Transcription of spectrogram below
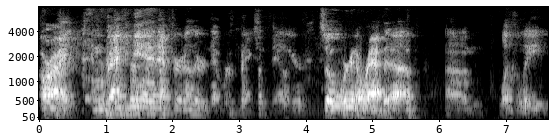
All right, and we're back again after another network connection failure. So we're gonna wrap it up. Um, luckily,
